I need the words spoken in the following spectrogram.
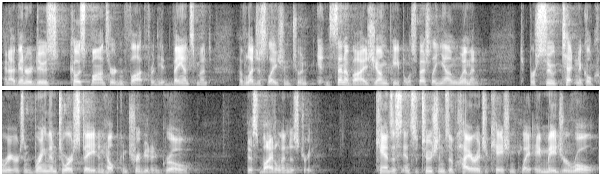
and I've introduced, co sponsored, and fought for the advancement of legislation to incentivize young people, especially young women, to pursue technical careers and bring them to our state and help contribute and grow this vital industry. Kansas institutions of higher education play a major role.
